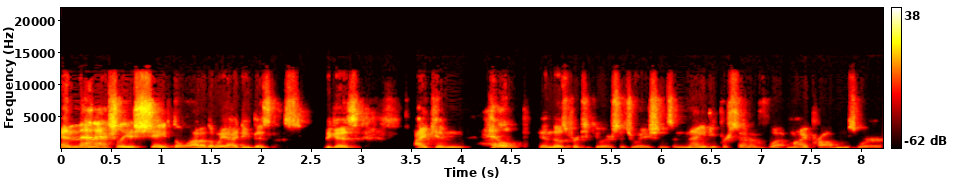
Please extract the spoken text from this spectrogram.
and that actually has shaped a lot of the way I do business because I can help in those particular situations. And 90% of what my problems were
